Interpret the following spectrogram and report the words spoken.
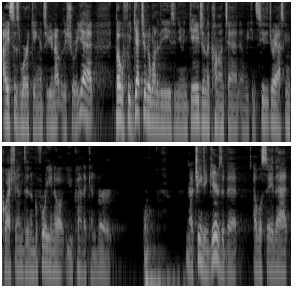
ice is working, and so you're not really sure yet. But if we get you to one of these and you engage in the content, and we can see that you're asking questions, and then before you know it, you kind of convert. Now, changing gears a bit, I will say that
